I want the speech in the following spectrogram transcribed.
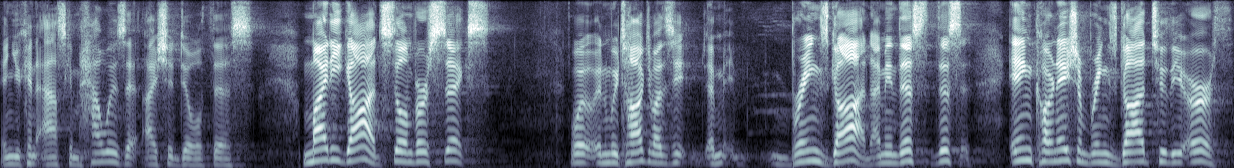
and you can ask him, How is it I should deal with this? Mighty God, still in verse 6. Well, and we talked about this, he um, brings God. I mean, this, this incarnation brings God to the earth.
